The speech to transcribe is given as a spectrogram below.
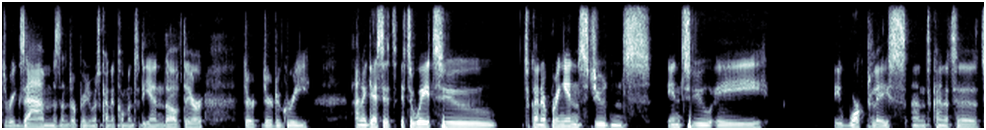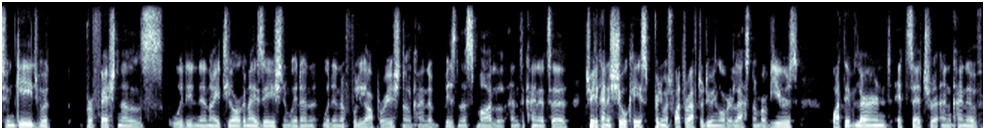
their exams and they're pretty much kind of coming to the end of their their their degree. And I guess it's it's a way to to kind of bring in students into a a workplace and kind of to to engage with professionals within an IT organization within within a fully operational kind of business model and to kind of to, to really kind of showcase pretty much what they're after doing over the last number of years, what they've learned, etc., and kind of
